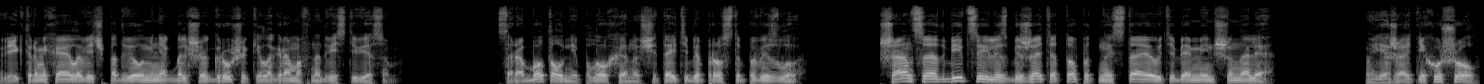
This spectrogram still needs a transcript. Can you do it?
Виктор Михайлович подвел меня к большой груше килограммов на 200 весом. Сработал неплохо, но считай, тебе просто повезло. Шансы отбиться или сбежать от опытной стаи у тебя меньше ноля. Но я же от них ушел.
